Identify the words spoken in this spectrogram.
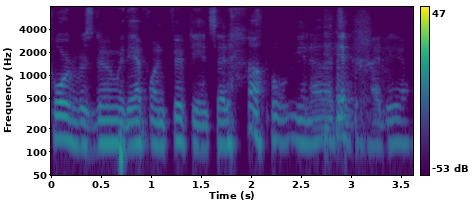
Ford was doing with the F one fifty and said, "Oh, you know, that's a good idea."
